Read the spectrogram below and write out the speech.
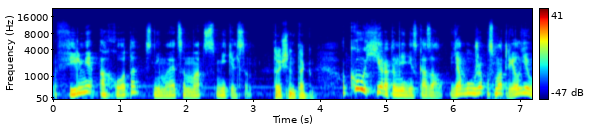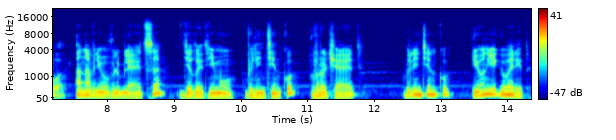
В фильме «Охота» снимается Матс Микельсон. Точно так. А какого хера ты мне не сказал? Я бы уже посмотрел его. Она в него влюбляется, делает ему Валентинку, вручает Валентинку, и он ей говорит,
